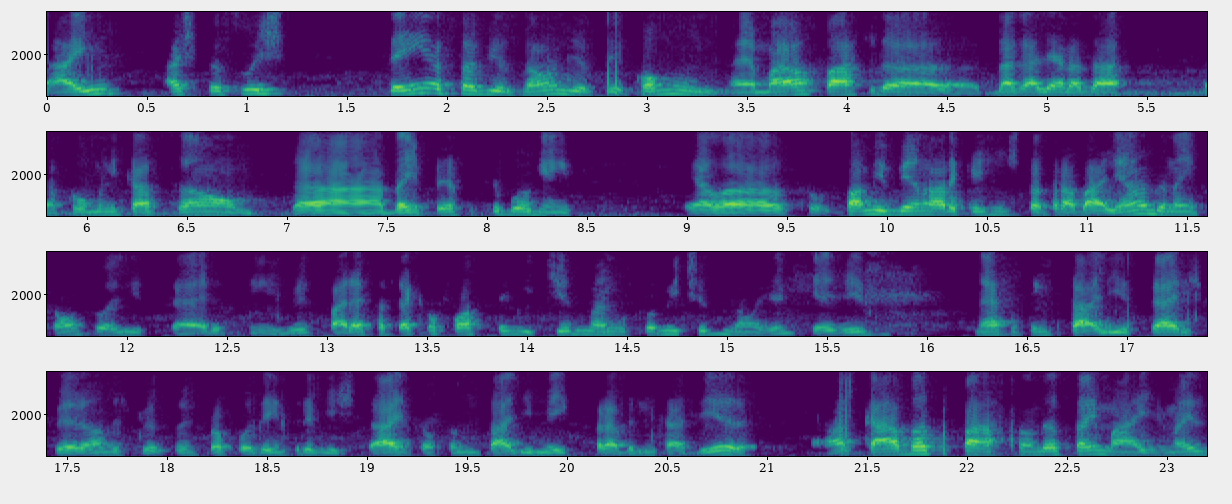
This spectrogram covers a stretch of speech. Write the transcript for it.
Aí as pessoas têm essa visão de como é, a maior parte da, da galera da, da comunicação, da, da imprensa ciborguense, ela só me vê na hora que a gente está trabalhando, né? Então tô ali sério, assim, parece até que eu posso ser metido, mas não sou metido não, gente, porque às vezes né, você tem que estar tá ali sério esperando as pessoas para poder entrevistar, então você não está ali meio que para brincadeira, acaba passando essa imagem, mas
